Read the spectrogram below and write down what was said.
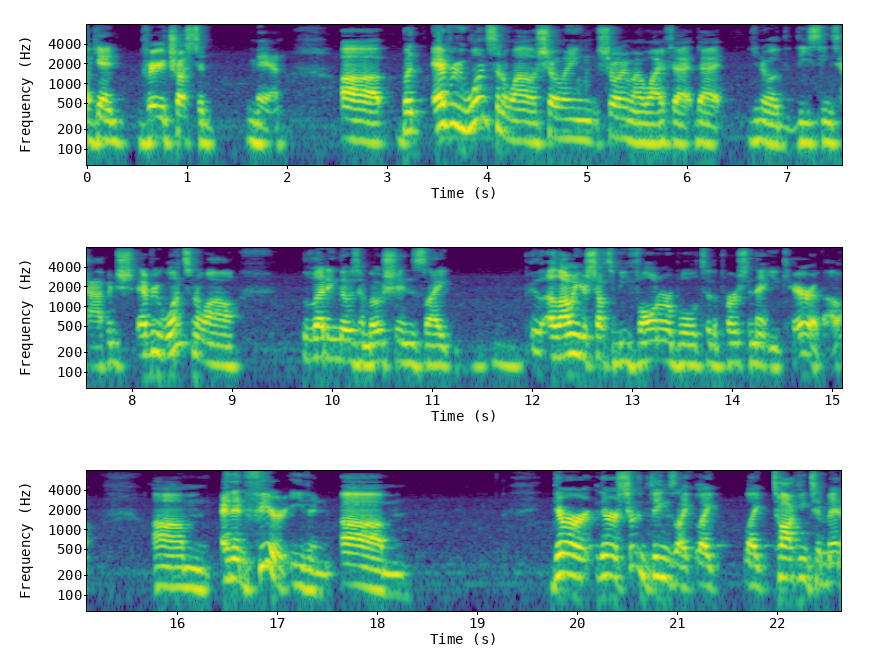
again, very trusted man. Uh, but every once in a while, showing showing my wife that that you know these things happen. Every once in a while, letting those emotions like allowing yourself to be vulnerable to the person that you care about, um, and then fear even. Um, there are there are certain things like like like talking to men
